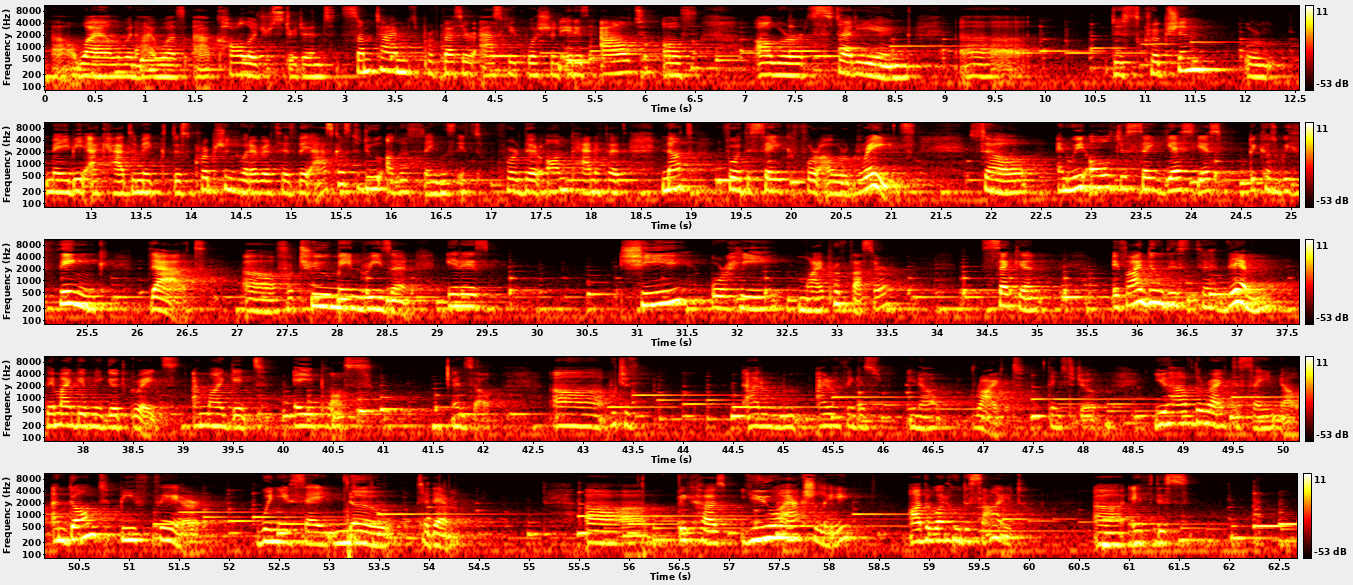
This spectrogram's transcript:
uh, while when i was a college student sometimes professor ask you question it is out of our studying uh, description or maybe academic descriptions, whatever it is. They ask us to do other things. It's for their own benefit, not for the sake for our grades. So, and we all just say yes, yes, because we think that uh, for two main reasons. It is she or he, my professor. Second, if I do this to them, they might give me good grades. I might get A plus, and so, uh, which is, I don't, I don't think is, you know, right things to do. You have the right to say no, and don't be fair when you say no to them, uh, because you actually are the one who decide uh, if this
